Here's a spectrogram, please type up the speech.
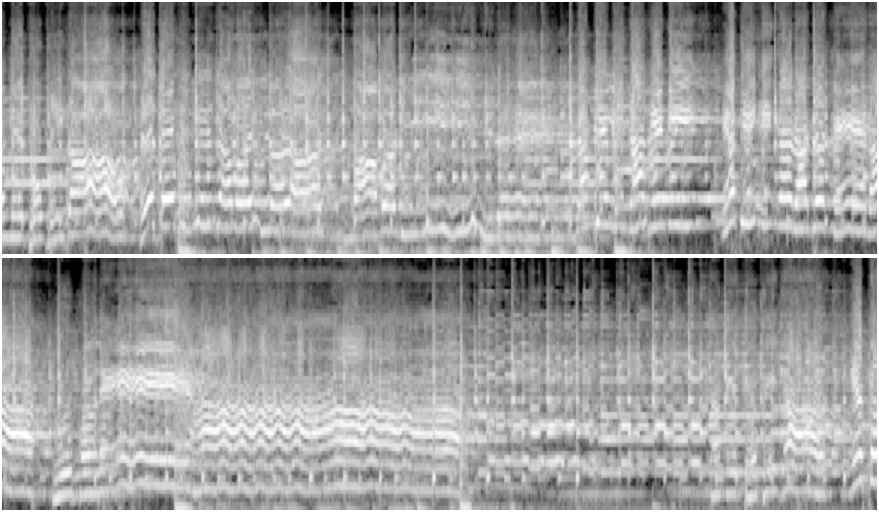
તમે થોભી જાઓ એ થોભી જવાય માવડી રે. તમે લીધા ભેદી એદી હિંગરાજ કેરા ઉપરે હા. તમે તો ભીજાઓ એ તો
